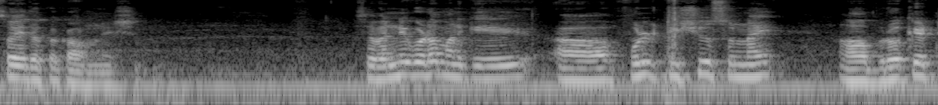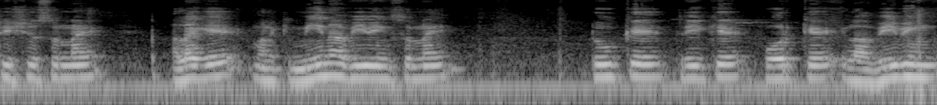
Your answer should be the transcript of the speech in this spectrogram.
సో ఇది ఒక కాంబినేషన్. సో ఇవన్నీ కూడా మనకి ఫుల్ టిష్యూస్ ఉన్నాయి. బ్రోకెట్ టిష్యూస్ ఉన్నాయి. అలాగే మనకి మీనా వీవింగ్స్ ఉన్నాయి. Two K three K four K ఇలా వీవింగ్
